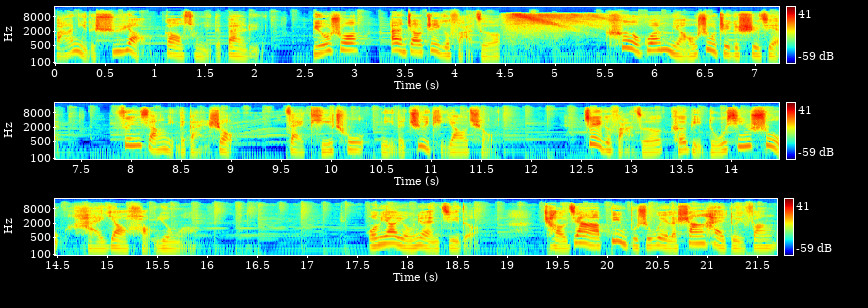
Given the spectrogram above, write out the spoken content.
把你的需要告诉你的伴侣，比如说按照这个法则，客观描述这个事件，分享你的感受，再提出你的具体要求。这个法则可比读心术还要好用哦。我们要永远记得，吵架并不是为了伤害对方，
